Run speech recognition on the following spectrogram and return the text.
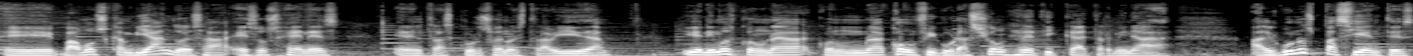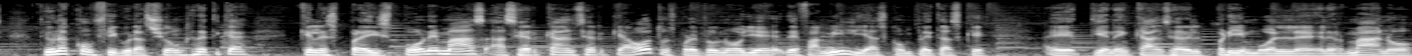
Eh, vamos cambiando esos genes en el transcurso de nuestra vida y venimos con una, con una configuración genética determinada. Algunos pacientes tienen una configuración genética que les predispone más a hacer cáncer que a otros. Por ejemplo, uno oye de familias completas que eh, tienen cáncer, el primo, el, hermano,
